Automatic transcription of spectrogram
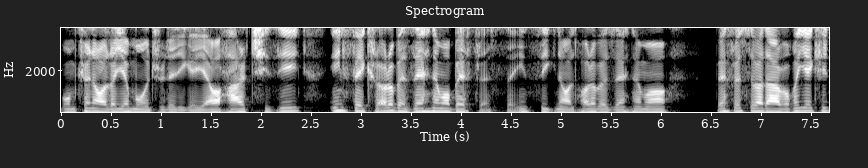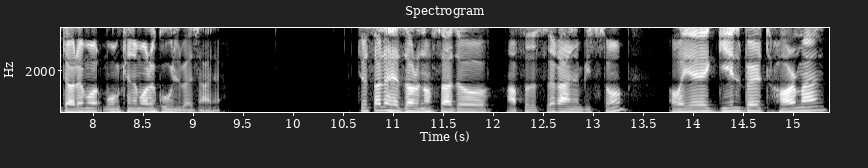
ممکنه حالا یه موجود دیگه یا هر چیزی این فکرها رو به ذهن ما بفرسته. این سیگنال ها رو به ذهن ما بفرسته و در واقع یکی داره ممکنه ما رو گول بزنه. تو سال 1973 قرن 20 آقای گیلبرت هارمن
